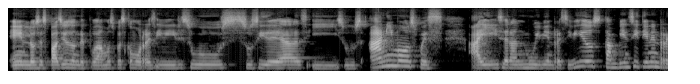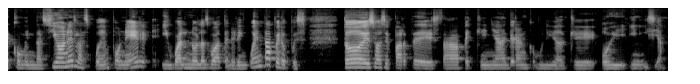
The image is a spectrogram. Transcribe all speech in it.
en los espacios donde podamos pues como recibir sus, sus ideas y sus ánimos, pues ahí serán muy bien recibidos. También si tienen recomendaciones, las pueden poner, igual no las voy a tener en cuenta, pero pues todo eso hace parte de esta pequeña gran comunidad que hoy inicia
